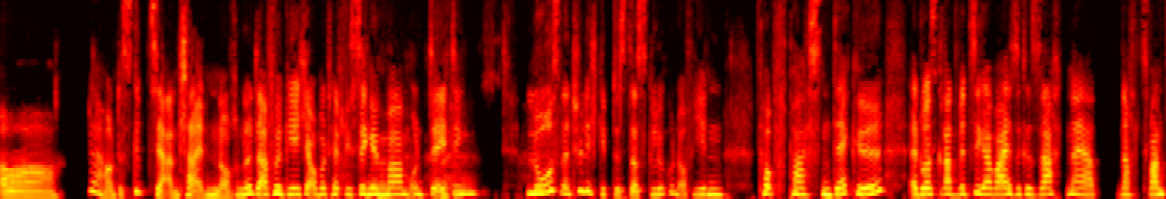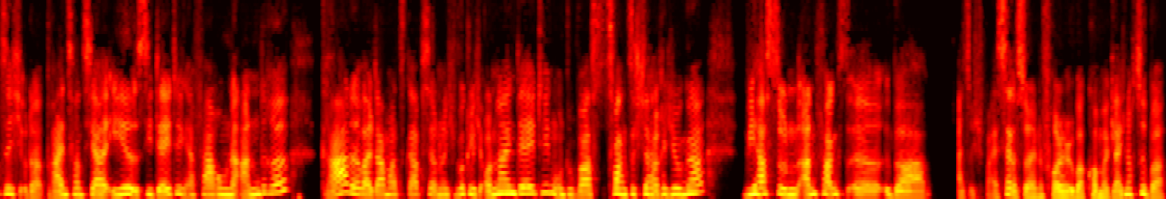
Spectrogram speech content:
Oh, ja, und das gibt's ja anscheinend noch, ne? Dafür gehe ich auch mit Happy Single Mom und Dating los. Natürlich gibt es das Glück und auf jeden Topf passt ein Deckel. Äh, du hast gerade witzigerweise gesagt, naja, nach 20 oder 23 Jahren Ehe ist die Dating-Erfahrung eine andere. Gerade, weil damals gab's ja noch nicht wirklich Online-Dating und du warst 20 Jahre jünger. Wie hast du denn anfangs äh, über also ich weiß ja, dass du deine Freundin über, kommen wir gleich noch zu, über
